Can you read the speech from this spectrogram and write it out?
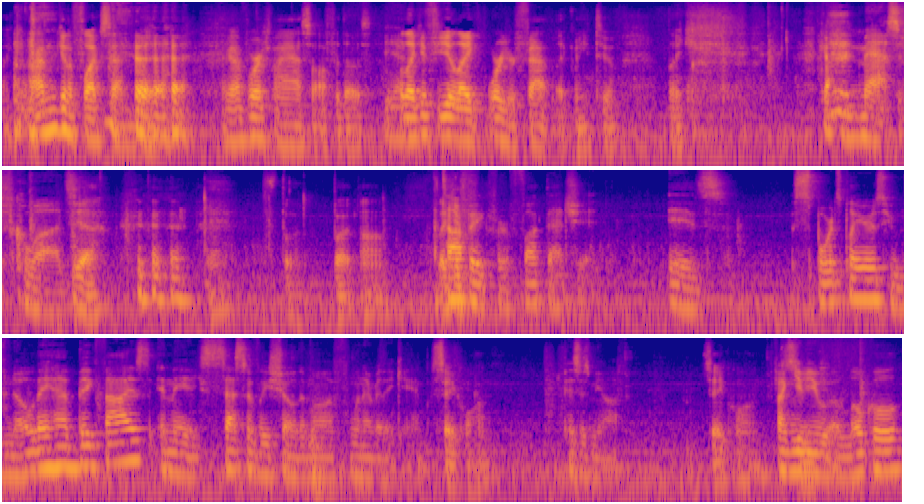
Like I'm gonna flex that. Like I've worked my ass off for those. Yeah. But like if you like, or you're fat like me too, like, Got massive quads. yeah. but, but um, like if- topic for fuck that shit is sports players who know they have big thighs and they excessively show them off whenever they can. Saquon, Pisses me off. Saquon. If I can give you a local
